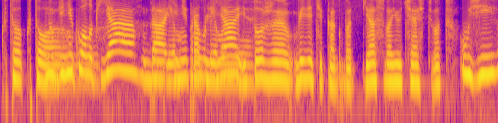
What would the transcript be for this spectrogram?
кто, кто? Ну, гинеколог я, проблем, да, гинеколог я, и тоже, видите, как бы я свою часть вот... УЗИ,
